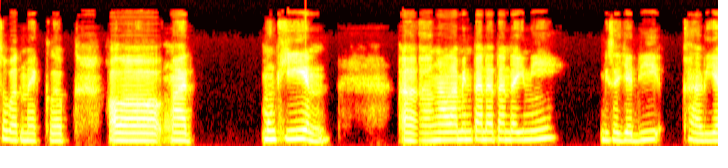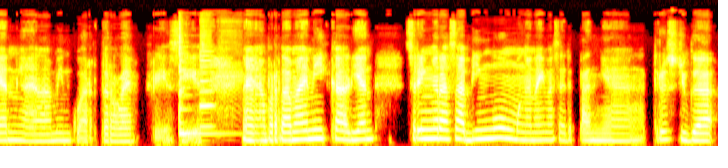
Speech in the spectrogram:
Sobat Make Club. Kalau nggak mungkin eh, ngalamin tanda-tanda ini, bisa jadi kalian ngalamin quarter life crisis. Nah, yang pertama nih, kalian sering ngerasa bingung mengenai masa depannya. Terus juga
